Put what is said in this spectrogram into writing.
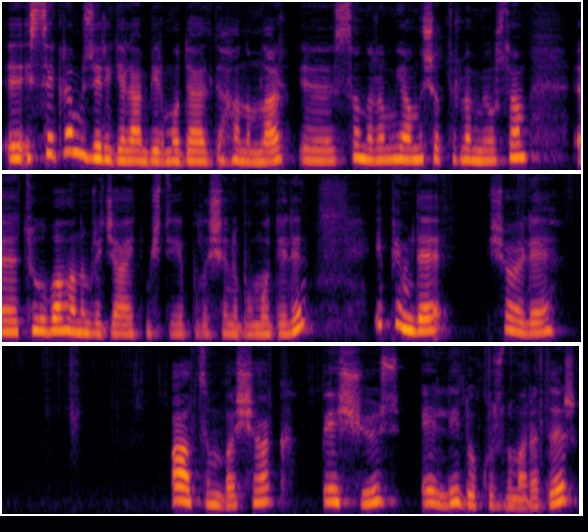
E, Instagram üzeri gelen bir model hanımlar. E, sanırım yanlış hatırlamıyorsam e, Tuğba Hanım rica etmişti yapılışını bu modelin. İpim de şöyle altın başak 559 numaradır.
